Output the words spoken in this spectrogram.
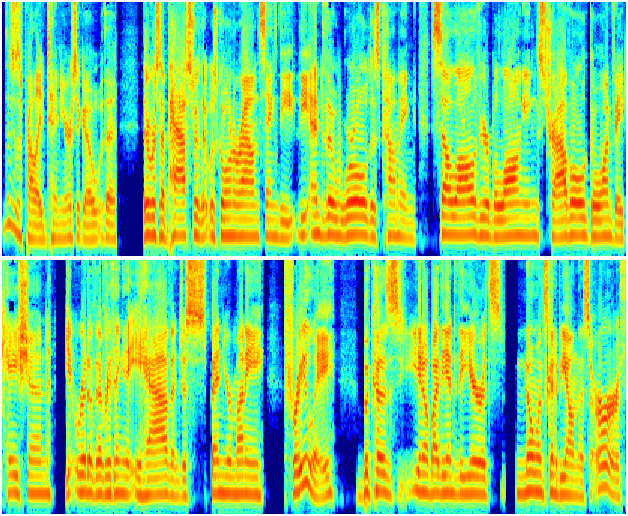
this is probably 10 years ago, the there was a pastor that was going around saying the the end of the world is coming. Sell all of your belongings, travel, go on vacation, get rid of everything that you have and just spend your money freely because you know by the end of the year it's no one's going to be on this earth.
